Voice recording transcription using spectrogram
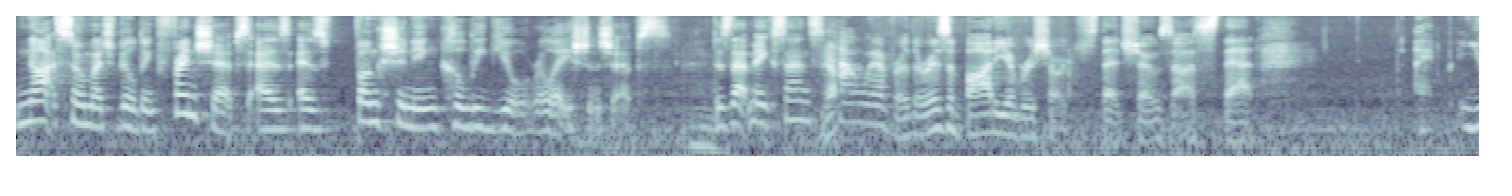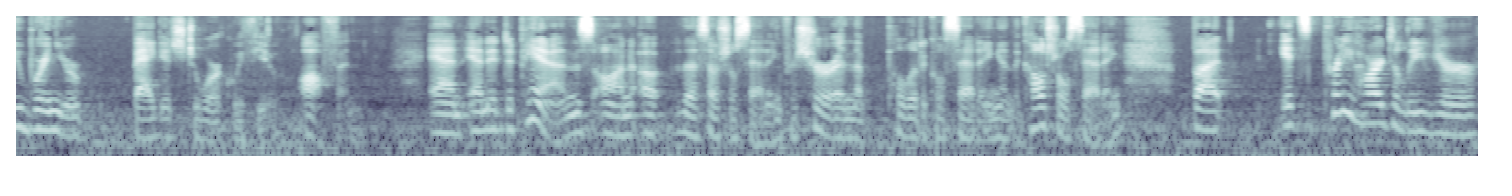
Not so much building friendships as, as functioning collegial relationships. Mm-hmm. Does that make sense? Yep. However, there is a body of research that shows us that you bring your baggage to work with you often. And, and it depends on uh, the social setting for sure, and the political setting and the cultural setting. But it's pretty hard to leave your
